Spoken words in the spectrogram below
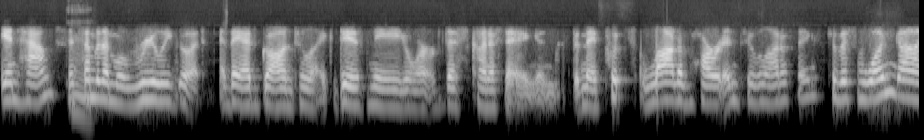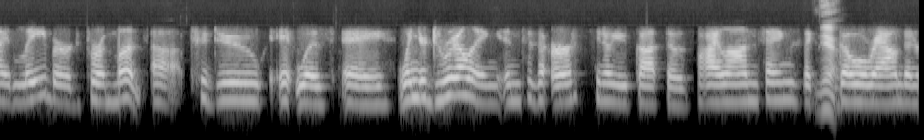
in house, and some of them were really good. And they had gone to like Disney or this kind of thing, and, and they put a lot of heart into a lot of things. So this one guy labored for a month uh, to do. It was a when you're drilling into the earth, you know, you've got those pylon things that Yeah. go around and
